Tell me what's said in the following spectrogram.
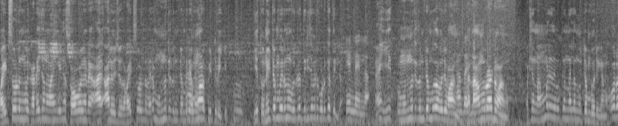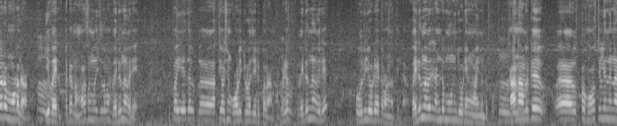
വൈറ്റ് സോൾ നിങ്ങൾ കടയിൽ ചെന്ന് വാങ്ങി കഴിഞ്ഞാൽ സ്വാഭാവികമായിട്ട് ആലോചിച്ചു വൈറ്റ് സോളിന്റെ വില മുന്നൂറ്റി തൊണ്ണൂറ്റമ്പത് എം ആർ പി ഇട്ട് വിൽക്കും. ഈ തൊണ്ണൂറ്റമ്പത് ഒരു രൂപ തിരിച്ച് അവർ കൊടുക്കത്തില്ല. ഈ മുന്നൂറ്റി തൊണ്ണൂറ്റമ്പത് അവർ വാങ്ങും നാനൂറായിട്ട് വാങ്ങും. പക്ഷെ നമ്മൾ ഇത് വിൽക്കുന്നതല്ല നൂറ്റമ്പത് രൂപയ്ക്കാണ്. ഓരോരോ മോഡലാണ്. ഈ വരും പിന്നെ നമ്മളെ സംബന്ധിച്ചിടത്തോളം വരുന്നവരെ ഇപ്പോൾ ഇത് അത്യാവശ്യം ക്വാളിറ്റി ഉള്ള ചെരുപ്പുകളാണ്. അപ്പോൾ വരുന്നവർ ഇപ്പോൾ ഒരു ജോഡിയായിട്ട് വാങ്ങത്തില്ല. വരുന്നവർ രണ്ട് മൂന്ന് ജോഡി അങ്ങ് വാങ്ങിക്കൊണ്ട് പോകും. കാരണം അവർക്ക് ഇപ്പൊ ഹോസ്റ്റലിൽ നിന്ന്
